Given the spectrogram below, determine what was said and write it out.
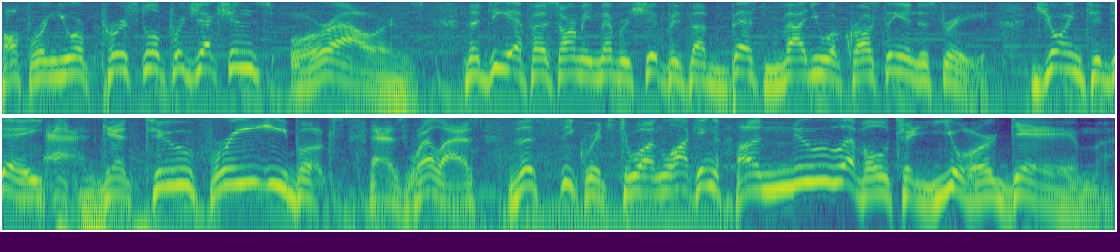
offering your personal projections or ours. The DFS Army membership is the best value across the industry. Join today and get two free ebooks, as well as the secrets to unlocking a new level to game.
